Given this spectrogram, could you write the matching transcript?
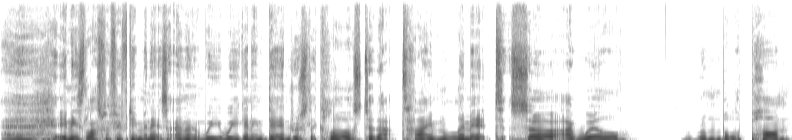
Uh, it needs to last for 15 minutes. Mean, we, we're getting dangerously close to that time limit. So I will rumble upon.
